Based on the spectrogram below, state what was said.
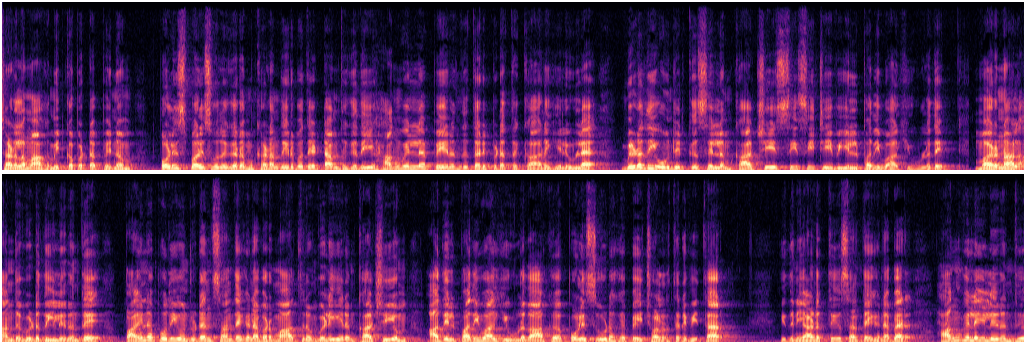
சடலமாக மீட்கப்பட்ட பெண்ணும் போலீஸ் பரிசோதகரும் கடந்த இருபத்தி எட்டாம் தேதி ஹங்வெல்ல பேருந்து தரிப்பிடத்துக்கு அருகில் உள்ள விடுதி ஒன்றிற்கு செல்லும் காட்சி சிசிடிவியில் பதிவாகியுள்ளது. மறுநாள் அந்த விடுதியிலிருந்து பயண பொதியொன்றுடன் சந்தேக நபர் மாத்திரம் வெளியேறும் காட்சியும் அதில் பதிவாகியுள்ளதாக போலீஸ் ஊடக பேச்சாளர் தெரிவித்தார். இதனை அடுத்து சந்தேக நபர் ஹங்விலையில் இருந்து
